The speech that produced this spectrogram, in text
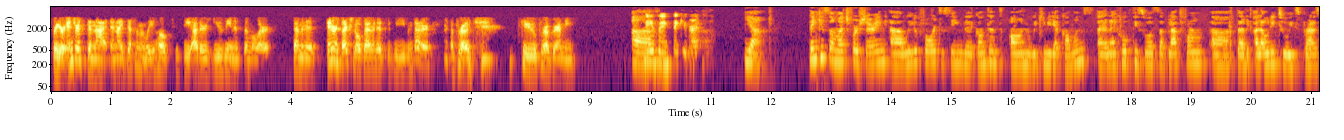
for your interest in that, and I definitely hope to see others using a similar feminist, intersectional feminist would be even better approach to programming. Uh, Amazing. Thank you, guys. Yeah. Thank you so much for sharing. Uh, we look forward to seeing the content on Wikimedia Commons, and I hope this was a platform uh, that allowed you to express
